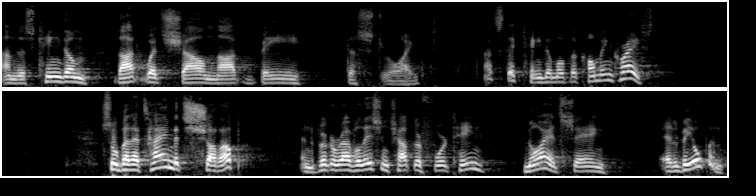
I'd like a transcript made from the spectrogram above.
and this kingdom that which shall not be destroyed. That's the kingdom of the coming Christ. So by the time it's shut up in the book of Revelation chapter 14, now it's saying it'll be opened.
